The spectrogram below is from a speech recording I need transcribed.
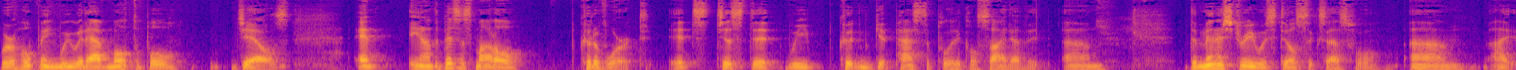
were hoping we would have multiple jails. And, you know, the business model could have worked. It's just that we couldn't get past the political side of it. Um, the ministry was still successful. Um, I,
